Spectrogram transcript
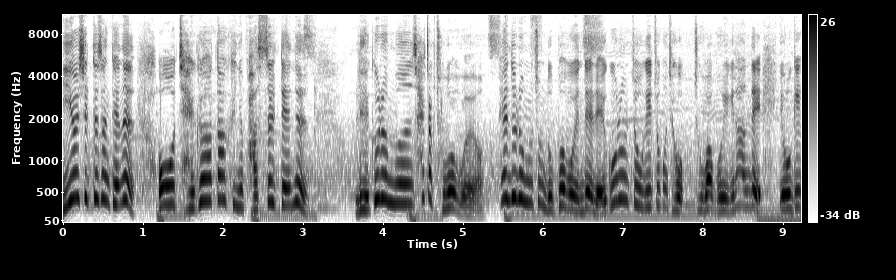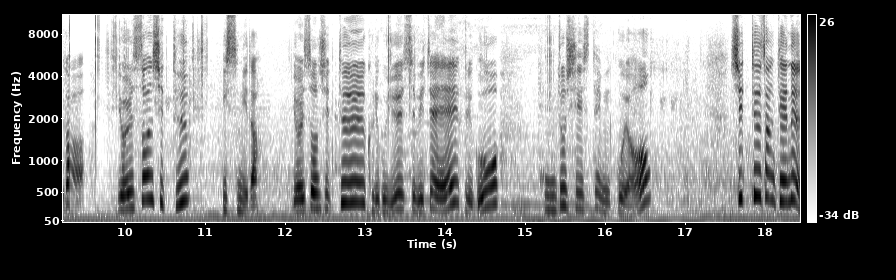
2열 시트 상태는 어 제가 딱 그냥 봤을 때는 레그룸은 살짝 좁아 보여요. 헤드룸은 좀 높아 보이는데 레그룸 쪽이 조금 좁- 좁아 보이긴 하는데 여기가 열선 시트 있습니다. 열선 시트 그리고 USB 잭 그리고 공조 시스템 있고요. 시트 상태는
